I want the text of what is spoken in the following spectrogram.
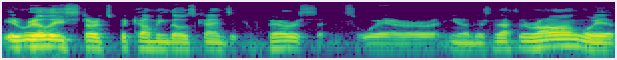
it really starts becoming those kinds of comparisons where you know there's nothing wrong with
